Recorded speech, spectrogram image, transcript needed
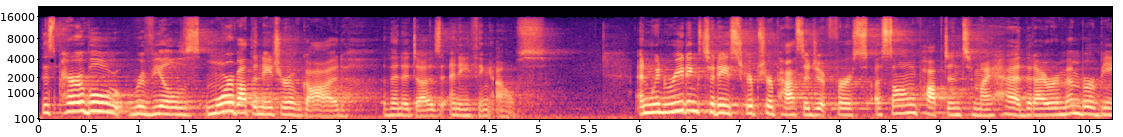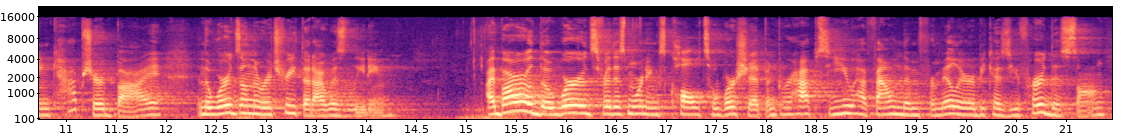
This parable reveals more about the nature of God than it does anything else. And when reading today's scripture passage at first, a song popped into my head that I remember being captured by in the words on the retreat that I was leading. I borrowed the words for this morning's call to worship, and perhaps you have found them familiar because you've heard this song.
